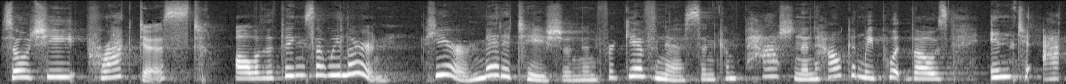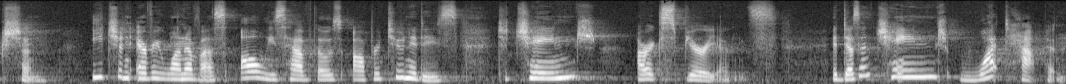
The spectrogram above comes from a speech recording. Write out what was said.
So she practiced all of the things that we learn here meditation and forgiveness and compassion. And how can we put those into action? Each and every one of us always have those opportunities to change our experience. It doesn't change what happened,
